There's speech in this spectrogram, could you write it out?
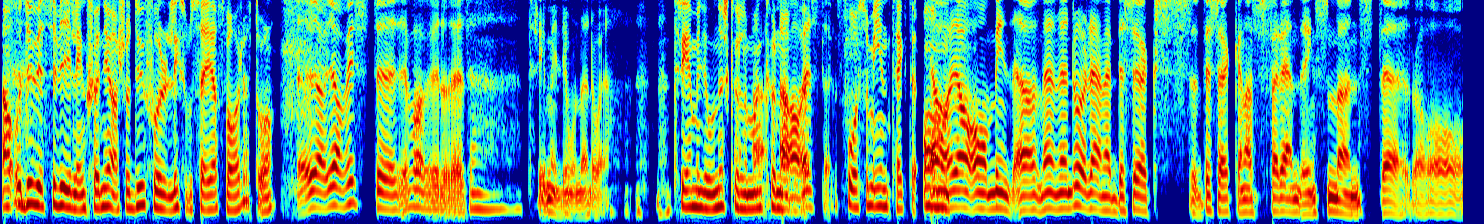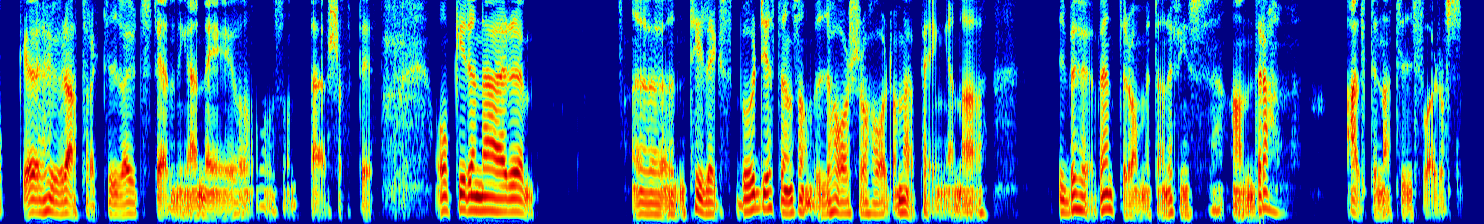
Ja, och du är civilingenjör så du får liksom säga svaret då. Ja, ja visst, eh, det var väl tre miljoner då. Ja, Tre miljoner skulle man kunna ja, få som intäkter om ja, ja, om, in- men då det här med besöks, besökarnas förändringsmönster och eh, hur attraktiva utställningarna är och, och sånt där. Så att det, och i den här eh, tilläggsbudgeten som vi har så har de här pengarna, vi behöver inte dem utan det finns andra alternativ för oss.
